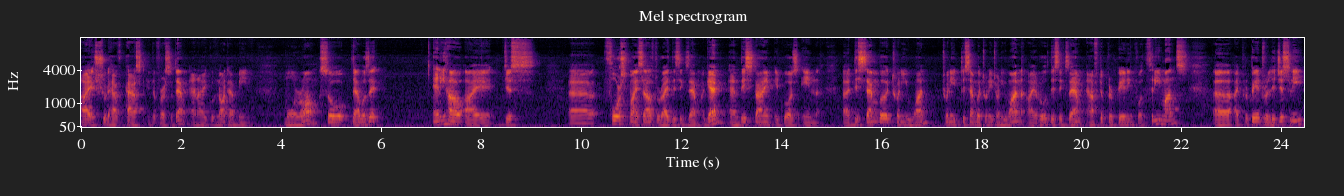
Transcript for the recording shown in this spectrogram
i should have passed in the first attempt and i could not have been more wrong. So that was it. Anyhow i just uh, forced myself to write this exam again. And this time it was in uh, december 21 20 December 2021 I wrote this exam after preparing for three months. Uh, I prepared religiously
